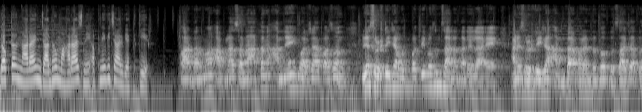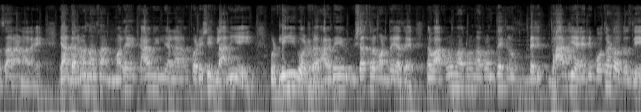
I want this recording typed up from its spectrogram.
डॉक्टर नारायण जाधव महाराज ने अपने विचार व्यक्त किए। हा धर्म आपला सनातन अनेक वर्षापासून म्हणजे सृष्टीच्या उत्पत्तीपासून चालत आलेला आहे आणि सृष्टीच्या अंतापर्यंत तो तसाच्या तसा राहणार आहे. या धर्मसंस्थांमध्ये काय होईल याला? थोडीशी ग्लानी येईल. कुठलीही गोष्ट अगदी शस्त्र कोणतंही असेल तर वापरून वापरून वापरून ते त्याची धार जी आहे ती बोथट होत. असते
